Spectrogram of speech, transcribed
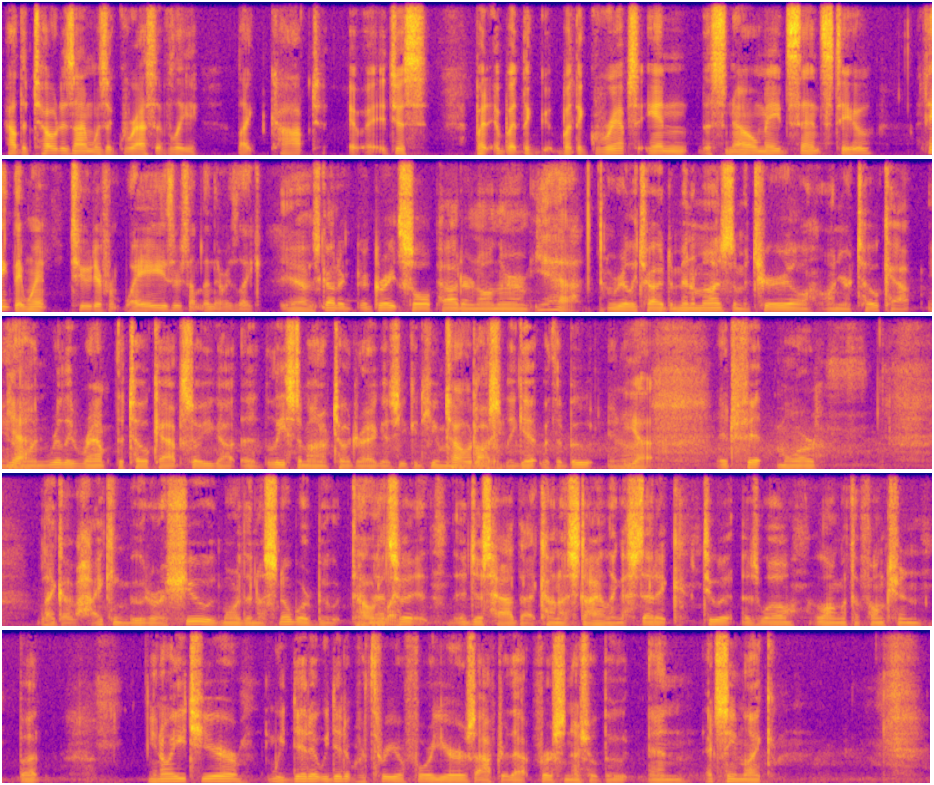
how the toe design was aggressively like copped. It, it just, but but the but the grips in the snow made sense too. I think they went two different ways or something. There was like, Yeah, it's got a, a great sole pattern on there. yeah, really tried to minimize the material on your toe cap, you Yeah. know, and really ramp the toe cap so you got the least amount of toe drag as you could humanly Totally. possibly get with the boot. You know, yeah, it fit more like a hiking boot or a shoe more than a snowboard boot. And that's what Totally. it, it just had that kind of styling aesthetic to it as well, along with the function. But you know, each year we did it. We did it for three or four years after that first initial boot, and it seemed like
